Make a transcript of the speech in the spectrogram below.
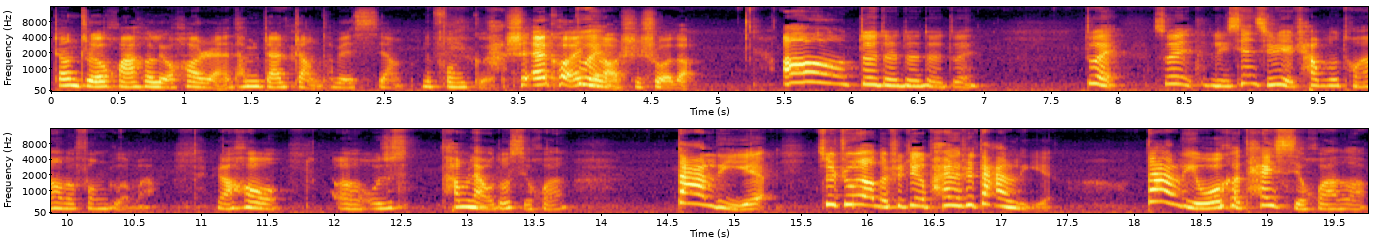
张哲华和刘昊然，他们俩长得特别像，那风格是 Echo Amy 老师说的。哦，对对对对对，对，所以李现其实也差不多同样的风格嘛。然后，呃，我就他们俩我都喜欢，大李。最重要的是，这个拍的是大理，大理我可太喜欢了，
